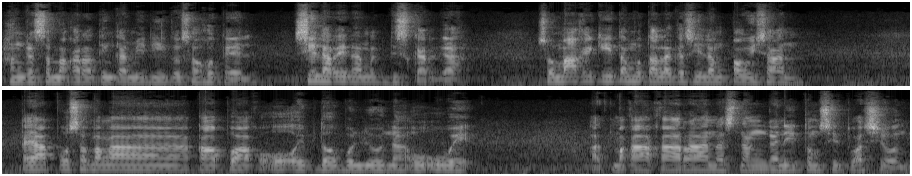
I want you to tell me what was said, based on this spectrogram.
hanggang sa makarating kami dito sa hotel sila rin ang nagdiskarga. So makikita mo talaga silang pawisan. Kaya po sa mga kapwa ko OFW na uuwi at makakaranas ng ganitong sitwasyon,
